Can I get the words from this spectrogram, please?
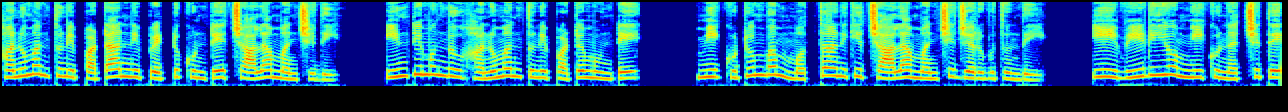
హనుమంతుని పటాన్ని పెట్టుకుంటే చాలా మంచిది. ఇంటి ముందు హనుమంతుని పటం ఉంటే మీ కుటుంబం మొత్తానికి చాలా మంచి జరుగుతుంది. ఈ వీడియో మీకు నచ్చితే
